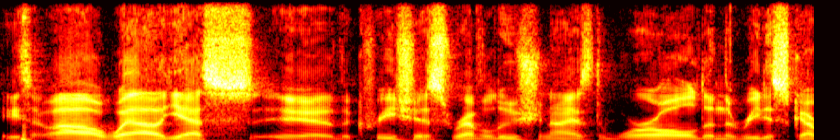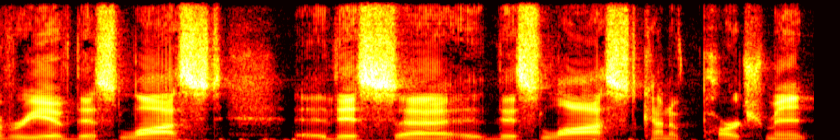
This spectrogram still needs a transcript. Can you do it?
he said, "Oh well, yes, uh, Lucretius revolutionized the world and the rediscovery of this lost, uh, this uh, this lost kind of parchment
